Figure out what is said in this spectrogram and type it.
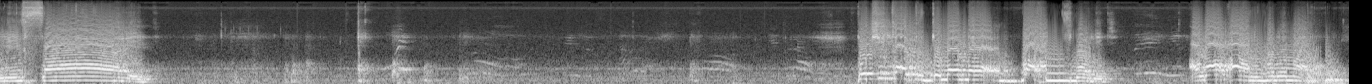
Лісайд. Почекайте, до мене бахнуть дзвонить. Алло, а, його немає.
